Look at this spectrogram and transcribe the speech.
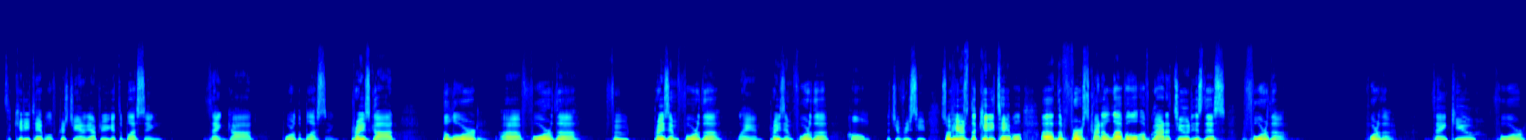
It's a kiddie table of Christianity. After you get the blessing, thank God for the blessing. Praise God, the Lord, uh, for the food. Praise Him for the land. Praise Him for the home that you've received. So here's the kiddie table. Uh, the first kind of level of gratitude is this for the for the. Thank you for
